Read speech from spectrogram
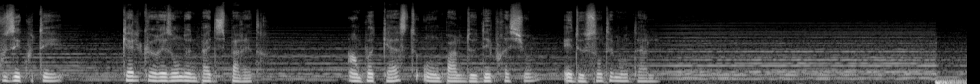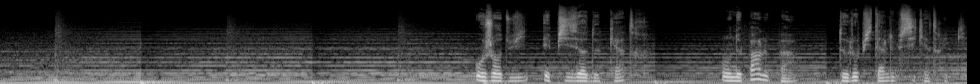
Vous écoutez Quelques raisons de ne pas disparaître, un podcast où on parle de dépression et de santé mentale. Aujourd'hui, épisode 4, on ne parle pas de l'hôpital psychiatrique.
